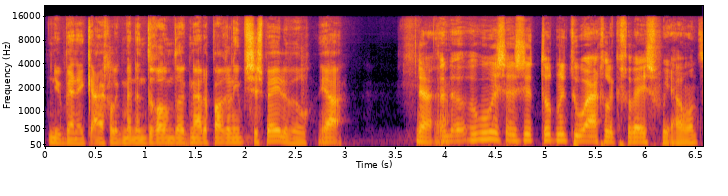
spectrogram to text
nu ben ik eigenlijk met een droom dat ik naar de Paralympische Spelen wil. Ja. Ja, en uh, hoe is, is het tot nu toe eigenlijk geweest voor jou? Want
